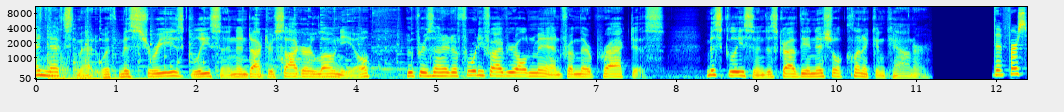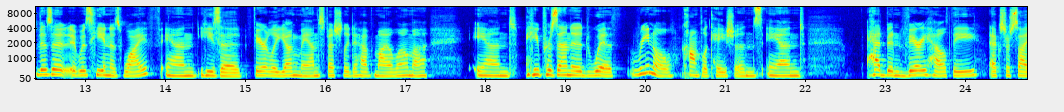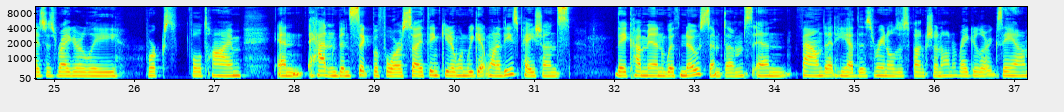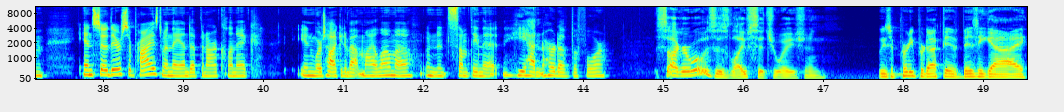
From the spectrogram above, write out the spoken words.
I next met with Miss Cherise Gleason and Dr. Sagar Lonial, who presented a 45 year old man from their practice. Miss Gleason described the initial clinic encounter. The first visit, it was he and his wife, and he's a fairly young man, especially to have myeloma. And he presented with renal complications and had been very healthy, exercises regularly, works full time, and hadn't been sick before. So I think, you know, when we get one of these patients, they come in with no symptoms and found that he had this renal dysfunction on a regular exam. And so they're surprised when they end up in our clinic and we're talking about myeloma and it's something that he hadn't heard of before. Sagar, what was his life situation? He was a pretty productive, busy guy.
